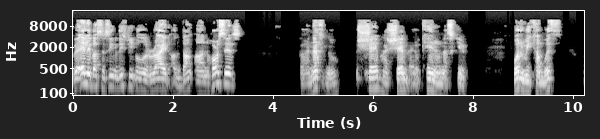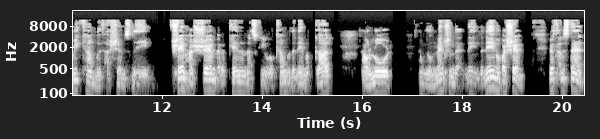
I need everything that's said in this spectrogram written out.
Ve'ele basasim, these people will ride on on horses. Va'anachnu, Shem Hashem Elokeinu naskir. What do we come with? We come with Hashem's name. Shem Hashem Elokeinu naskir. We'll come with the name of God, our Lord, and we'll mention that name, the name of Hashem. We have to understand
